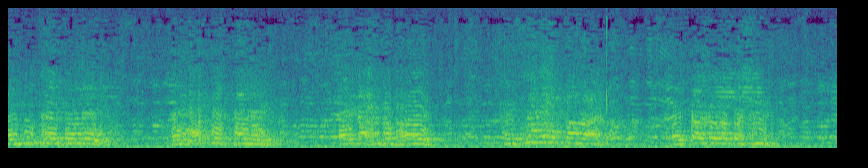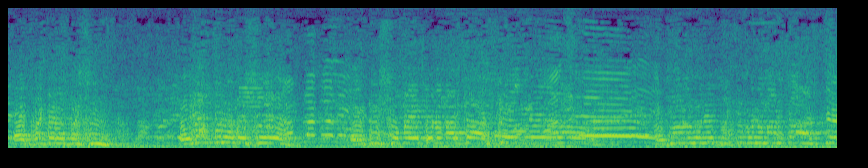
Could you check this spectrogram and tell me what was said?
এই মুখে বলে এই হাতের তালে এই নাহিদ ভাই এই সারা বাংলায় এই তালতলাবাসী এই ফাটারাবাসী এই রামপুরাবাসী এই দুঃসময়ে কোনো মার্কা আছে? এই জনগণের পাশে কোনো মার্কা আছে?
